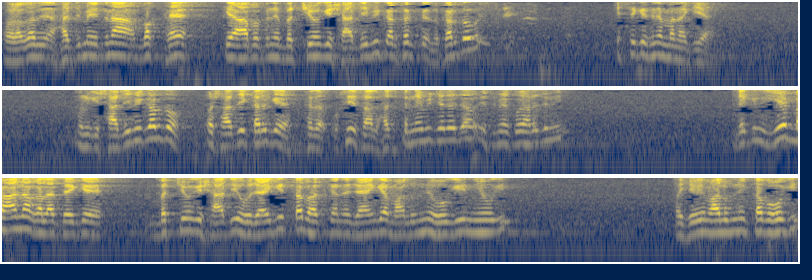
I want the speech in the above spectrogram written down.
اور اگر حج میں اتنا وقت ہے کہ آپ اپنے بچیوں کی شادی بھی کر سکتے ہیں تو کر دو بھائی۔ اس سے کس نے منع کیا؟ ان کی شادی بھی کر دو اور شادی کر کے پھر اسی سال حج کرنے بھی چلے جاؤ، اس میں کوئی حرج نہیں۔ لیکن یہ بہانہ غلط ہے کہ بچیوں کی شادی ہو جائے گی، تب حج کرنے جائیں گے، معلوم نہیں ہوگی نہیں ہوگی۔ اور یہ بھی معلوم نہیں کب ہوگی۔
